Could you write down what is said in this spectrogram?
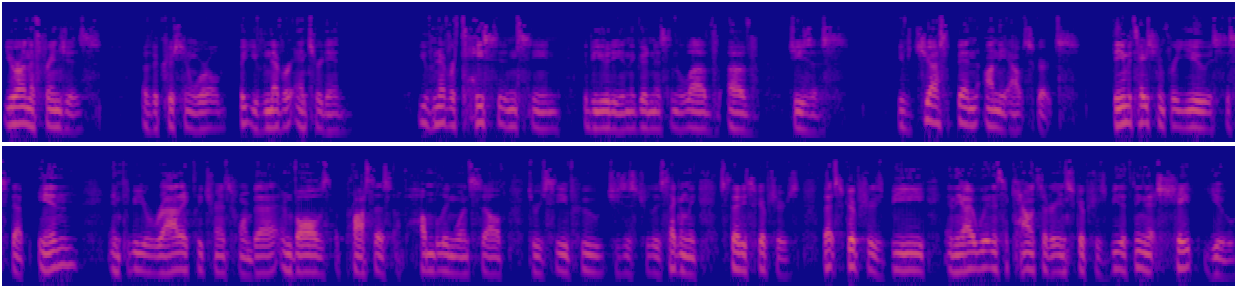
you're on the fringes of the Christian world, but you've never entered in. You've never tasted and seen the beauty and the goodness and the love of Jesus. You've just been on the outskirts. The invitation for you is to step in and to be radically transformed. That involves a process of humbling oneself to receive who Jesus truly is. Secondly, study scriptures. Let scriptures be, and the eyewitness accounts that are in scriptures, be the thing that shape you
